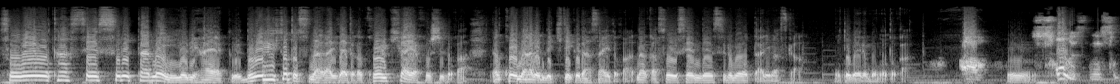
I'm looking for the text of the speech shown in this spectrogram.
それを達成するためにより早く、どういう人と繋がりたいとか、こういう機会が欲しいとか、なんかこういうのあるんで来てくださいとか、なんかそういう宣伝するものってありますか？求めるものとか。あ、うん。そうですね。そ、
